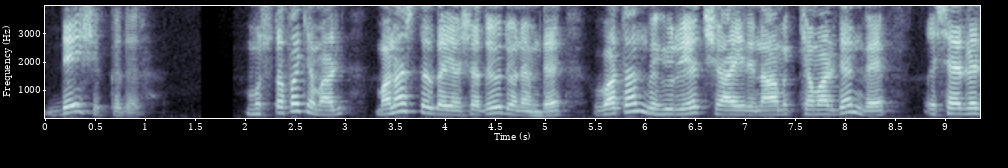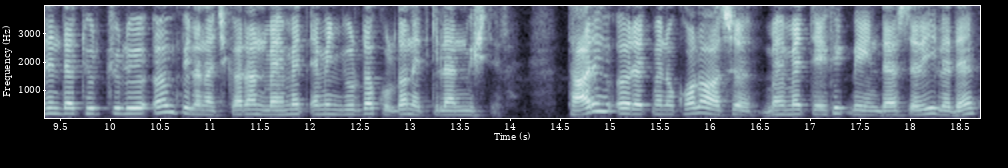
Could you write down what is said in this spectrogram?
D şıkkıdır. Mustafa Kemal Manastır'da yaşadığı dönemde Vatan ve Hürriyet şairi Namık Kemal'den ve eserlerinde Türkçülüğü ön plana çıkaran Mehmet Emin Yurdakul'dan etkilenmiştir. Tarih öğretmeni kolağası Mehmet Tevfik Bey'in dersleriyle de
